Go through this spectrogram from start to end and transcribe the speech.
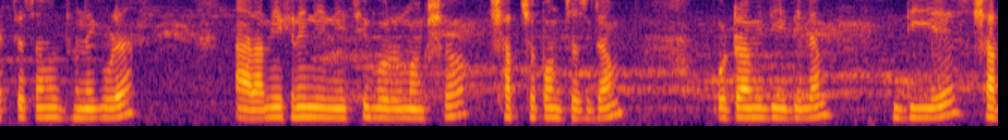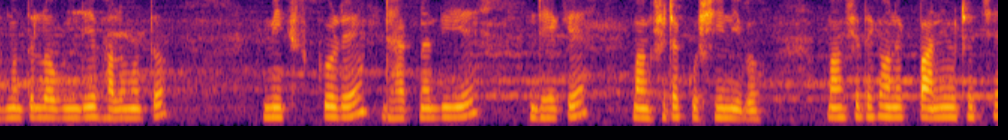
এক চা চামচ ধনে গুঁড়া। আর আমি এখানে নিয়ে নিয়েছি গরুর মাংস সাতশো পঞ্চাশ গ্রাম। ওটা আমি দিয়ে দিলাম। দিয়ে স্বাদ মতো লবণ দিয়ে ভালো মতো মিক্স করে ঢাকনা দিয়ে ঢেকে মাংসটা কষিয়ে নিব। মাংস থেকে অনেক পানি উঠেছে।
